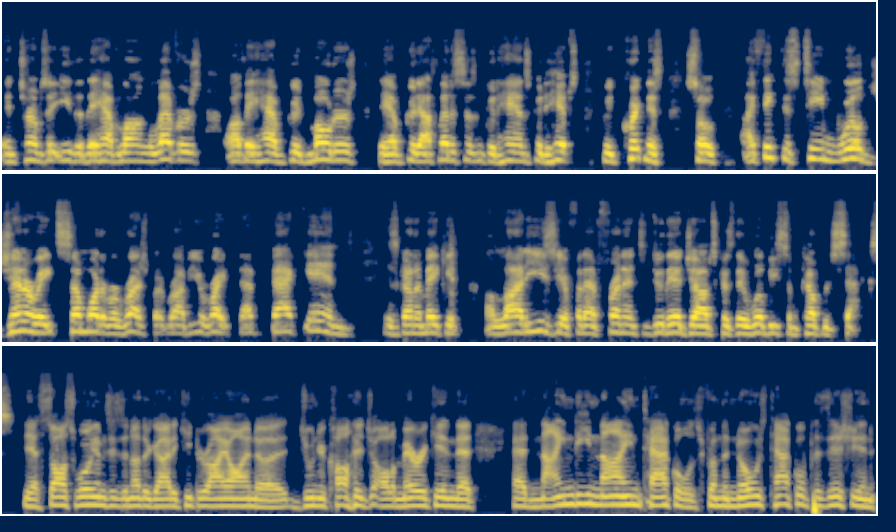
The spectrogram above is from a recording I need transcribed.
in terms of either they have long levers or they have good motors, they have good athleticism, good hands, good hips, good quickness. So I think this team will generate somewhat of a rush. But Rob, you're right. That back end is going to make it a lot easier for that front end to do their jobs because there will be some coverage sacks. Yeah, Sauce Williams is another guy to keep your eye on, uh, junior college All American that had 99 tackles from the nose tackle position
